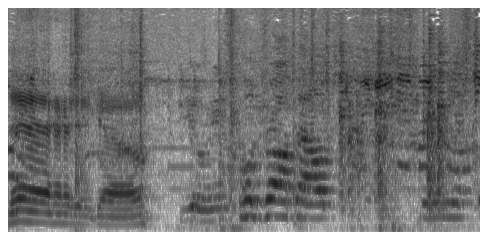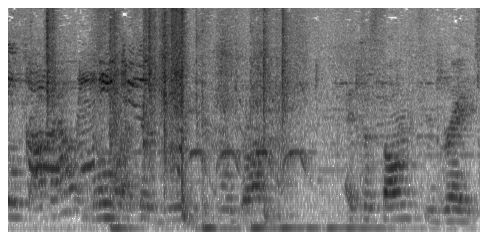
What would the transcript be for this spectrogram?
There you go. You need school dropout. You need a school dropout? No, I said you need school dropout. It's a song from Grace.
